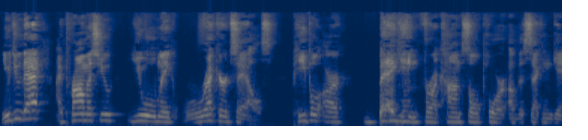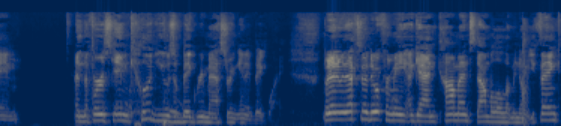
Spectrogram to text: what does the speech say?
You do that, I promise you, you will make record sales. People are begging for a console port of the second game. And the first game could use a big remastering in a big way. But anyway, that's going to do it for me. Again, comments down below. Let me know what you think.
